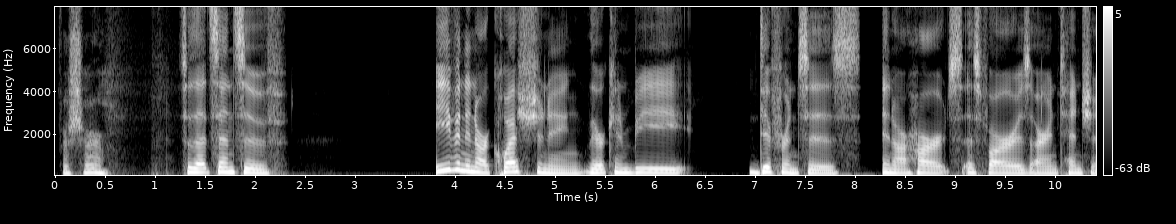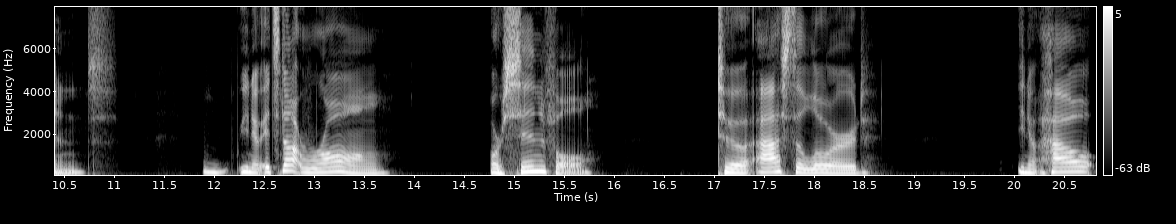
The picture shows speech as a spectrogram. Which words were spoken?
For sure. So that sense of even in our questioning, there can be differences in our hearts as far as our intentions. You know, it's not wrong or sinful to ask the Lord, you know, how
